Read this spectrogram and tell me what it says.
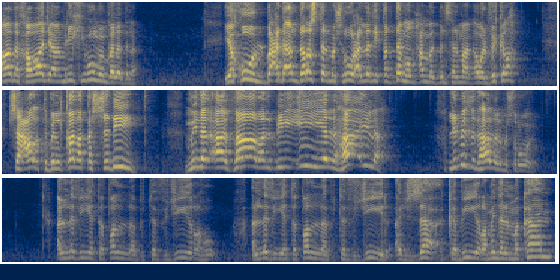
هذا خواجه أمريكي مو من بلدنا. يقول بعد أن درست المشروع الذي قدمه محمد بن سلمان أو الفكرة شعرت بالقلق الشديد من الآثار البيئية الهائلة لمثل هذا المشروع. الذي يتطلب تفجيره الذي يتطلب تفجير أجزاء كبيرة من المكان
